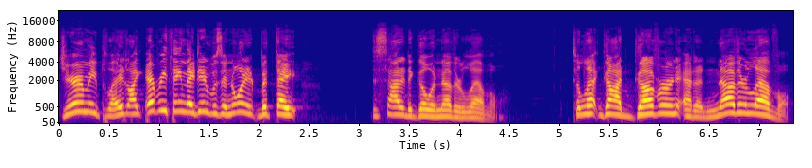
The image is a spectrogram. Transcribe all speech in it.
Jeremy played. Like everything they did was anointed, but they decided to go another level, to let God govern at another level.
